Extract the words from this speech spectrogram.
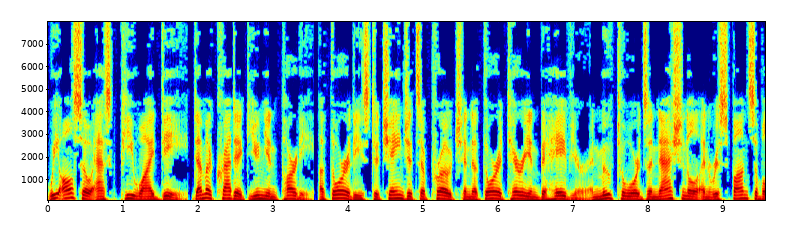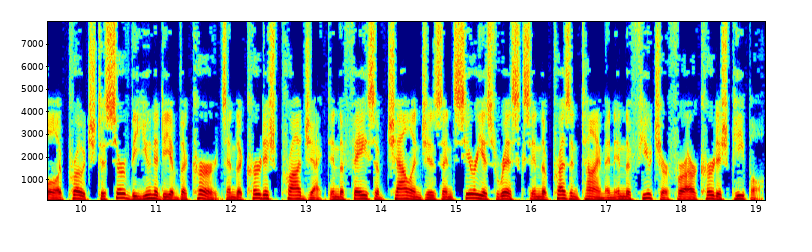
We also ask PYD Democratic Union Party authorities to change its approach and authoritarian behavior and move towards a national and responsible approach to serve the unity of the Kurds and the Kurdish project in the face of challenges and serious risks in the present time and in the future for our Kurdish people.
